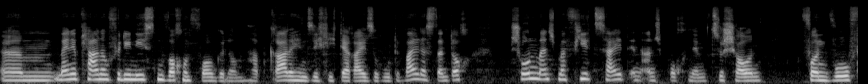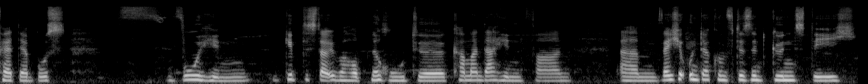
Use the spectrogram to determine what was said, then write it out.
ähm, meine Planung für die nächsten Wochen vorgenommen habe, gerade hinsichtlich der Reiseroute, weil das dann doch schon manchmal viel Zeit in Anspruch nimmt, zu schauen, von wo fährt der Bus, wohin, gibt es da überhaupt eine Route, kann man da hinfahren, ähm, welche Unterkünfte sind günstig,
